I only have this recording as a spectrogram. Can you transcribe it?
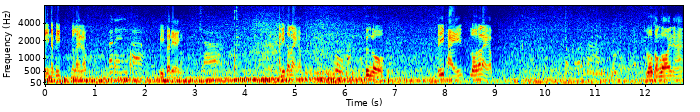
นนี้น้ำพริกอะไรนะครับตาแดงค่ะพริกตาแดง จ้าอันนี้เท่าไหร่ครับ โลค่ะครึ่งโล อันนี้ขายโลเท่าไหร่ครับโลสองร้อยนะฮะ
